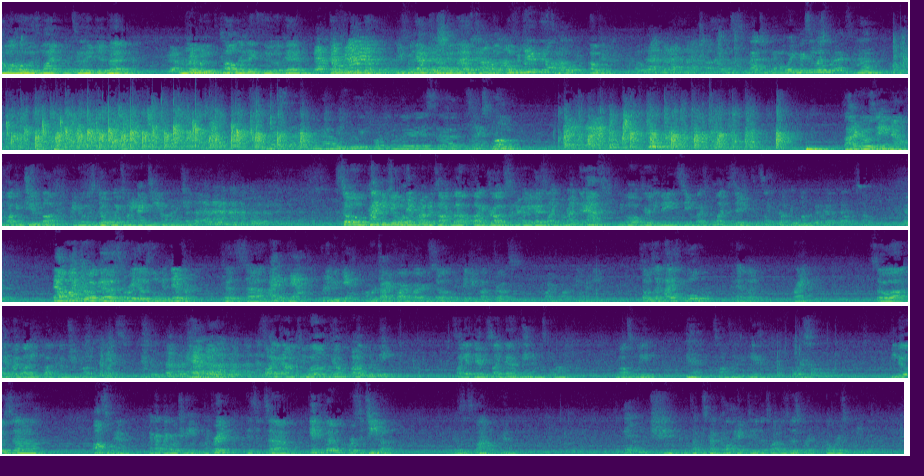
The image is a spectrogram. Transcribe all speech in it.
I'm gonna hold his mic until he get back. Remember to call that next dude, okay? Don't forget that. You forgot that shit last time. Don't- Don't forget it this time. Okay. Magic man, wait, make some noise for X, man. The next guy coming out is really fucking hilarious. Uh, Zach Sprung. I don't know his name now. Fucking June Buff. I know his Dope Boy 2019 on IG. So, kind of gives you a little what I'm going to talk about. Fucking drugs. And I know you guys like, I'm not going to ask. We've all clearly made the same questionable life decisions. It's like fucking one. So. Now, my drug uh, story, though, is a little bit different. Because uh, I had a gap. Pretty good gap. I'm a retired firefighter, so if you fucking drugs, fire department, you know what I mean? So it was like high school and then like, right? So uh, I had my buddy, got to know. and uh, so I went down to, uh, of weed. So I get there, he's like, uh, hey man, what's going on? You want some weed? Yeah, so I was like, yeah, of course. He goes, uh, awesome man, I got, I got what you need. I'm like, great. Is it uh, indica or sativa? He goes, it's loud, man. Shit, I thought it was kind of quiet, dude. That's why I was whispering. No worries.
